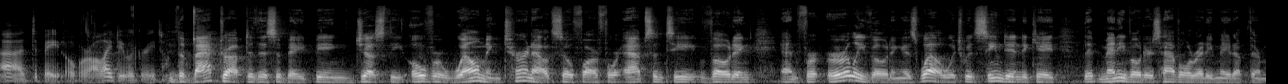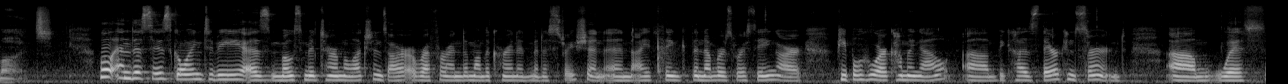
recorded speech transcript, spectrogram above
uh, debate overall. I do agree, Tom. The backdrop to this debate being just the overwhelming turnout so far for absentee voting and for early voting as well, which would seem to indicate that many voters have already made up their minds. Well, and this is going to be, as most midterm elections are, a referendum on the current administration. And I think the numbers we're seeing are people who are coming out um, because they're concerned um, with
